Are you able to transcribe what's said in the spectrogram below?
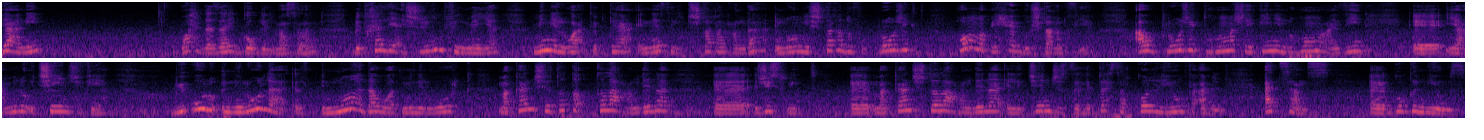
يعني واحدة زي جوجل مثلا بتخلي 20% من الوقت بتاع الناس اللي بتشتغل عندها إنهم يشتغلوا في project هم بيحبوا يشتغلوا فيها أو project هم شايفين إن هم عايزين يعملوا change فيها. بيقولوا إن لولا النوع دوت من ال work ما كانش طلع عندنا G Suite ما كانش طلع عندنا ال changes اللي بتحصل كل يوم في Apple AdSense Google News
